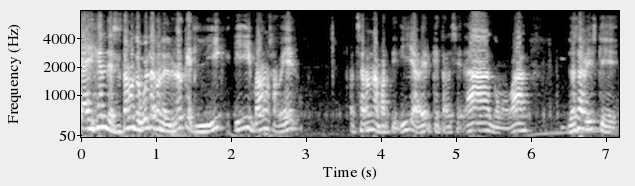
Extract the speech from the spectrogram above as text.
hay, gente? Estamos de vuelta con el Rocket League y vamos a ver, a echar una partidilla, a ver qué tal se da, cómo va. Ya sabéis que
